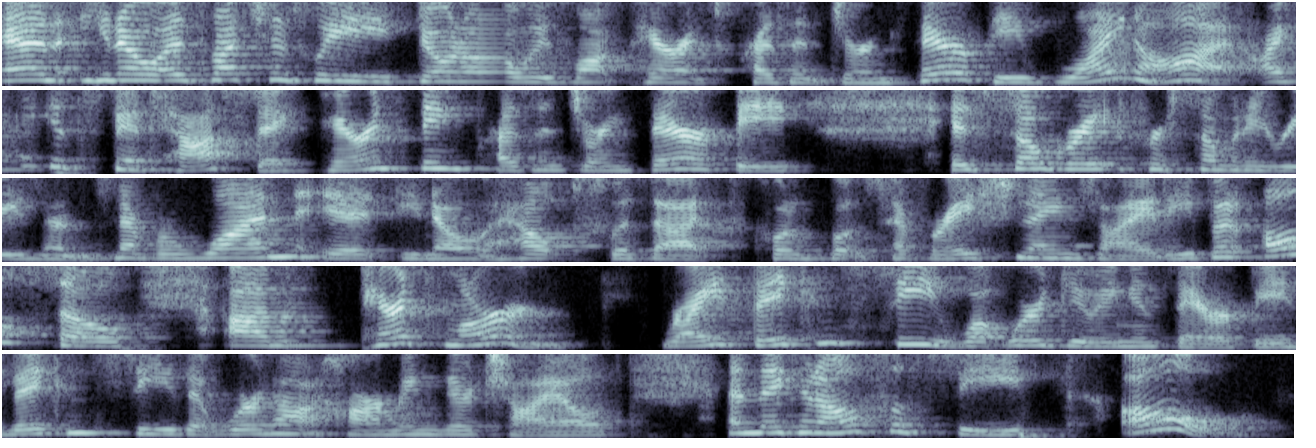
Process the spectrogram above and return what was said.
and, you know, as much as we don't always want parents present during therapy, why not? I think it's fantastic. Parents being present during therapy is so great for so many reasons. Number one, it, you know, helps with that quote unquote separation anxiety, but also um, parents learn right? They can see what we're doing in therapy. They can see that we're not harming their child. And they can also see, oh,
